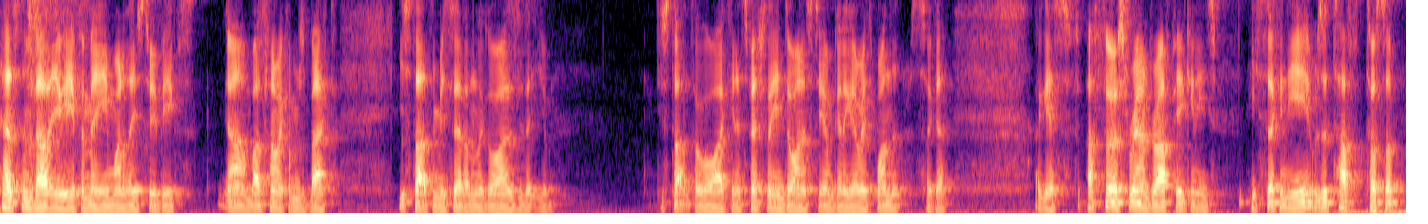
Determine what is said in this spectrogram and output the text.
has some value here for me in one of these two picks. Um, by the time it comes back, you start to miss out on the guys that you you're starting to like, and especially in dynasty, I'm going to go with one that's like a, I guess a first round draft pick in his his second year. It was a tough toss up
